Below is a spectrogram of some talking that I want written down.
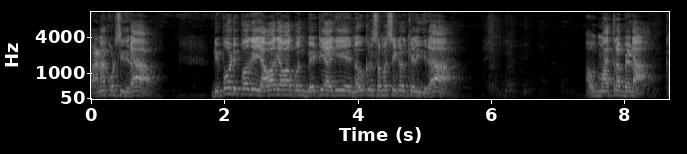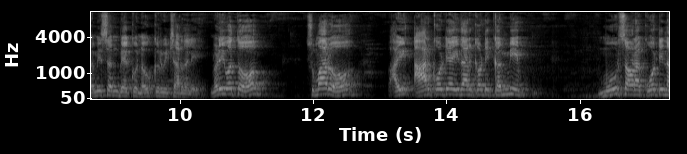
ಹಣ ಕೊಡಿಸಿದ್ದೀರಾ? ಡಿಪೋ ಡಿಪೋಗೆ ಯಾವಾಗ ಯಾವಾಗ ಬಂದು ಭೇಟಿಯಾಗಿ ನೌಕರ ಸಮಸ್ಯೆಗಳು ಕೇಳಿದ್ದೀರಾ? ಅವು ಮಾತ್ರ ಬೇಡ. ಕಮಿಷನ್ ಬೇಕು ನೌಕರ ವಿಚಾರದಲ್ಲಿ. ನೋಡಿ, ಇವತ್ತು ಸುಮಾರು ಐ ಆರು ಕೋಟಿ, ಐದಾರು ಕೋಟಿ ಕಮ್ಮಿ ಮೂರು ಸಾವಿರ ಕೋಟಿನ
